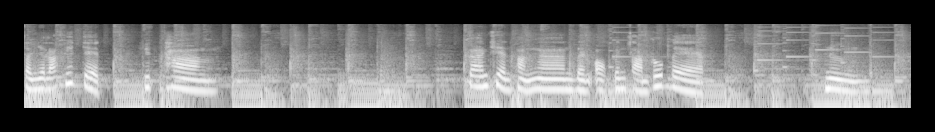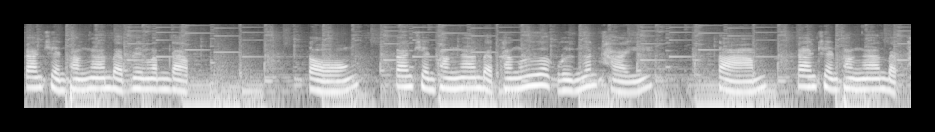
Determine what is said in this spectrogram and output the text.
สัญลักษณ์ที่ 7 ทิศทาง การเขียนผังงานแบ่งออกเป็น 3 รูปแบบ 1. การเขียนผังงานแบบเรียงลำดับ 2. การเขียนผังงานแบบทางเลือกหรือเงื่อนไข 3. การเขียนผังงานแบบท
